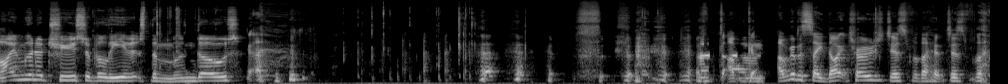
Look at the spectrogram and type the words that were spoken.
I'm gonna choose to believe it's the Mundos. I'm, go- I'm gonna say Nitros just for the just for the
